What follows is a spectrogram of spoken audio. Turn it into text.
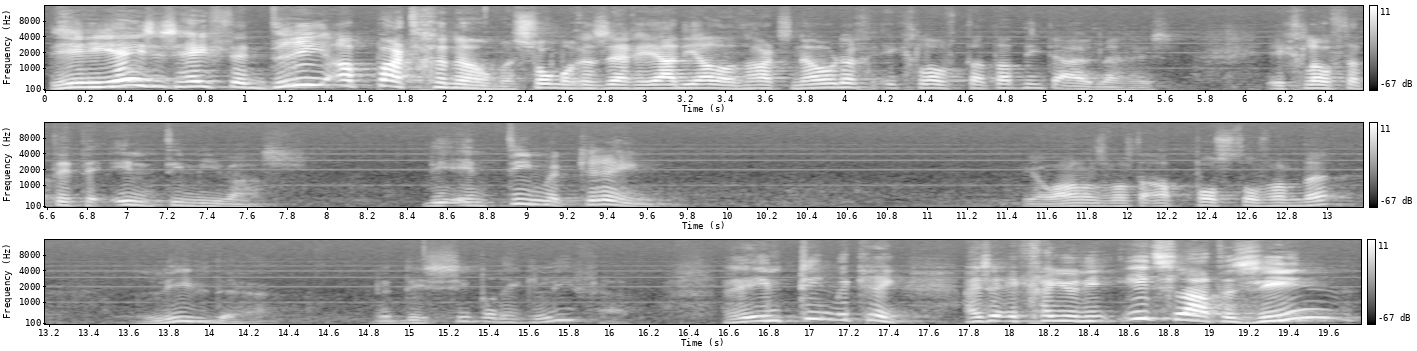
De Heer Jezus heeft er drie apart genomen. Sommigen zeggen, ja, die hadden het hart nodig. Ik geloof dat dat niet de uitleg is. Ik geloof dat dit de intimie was. Die intieme kring. Johannes was de apostel van de liefde. De discipel die ik lief heb. Een intieme kring. Hij zei, ik ga jullie iets laten zien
